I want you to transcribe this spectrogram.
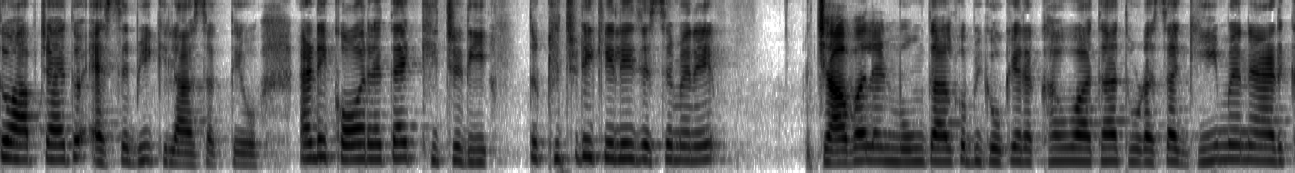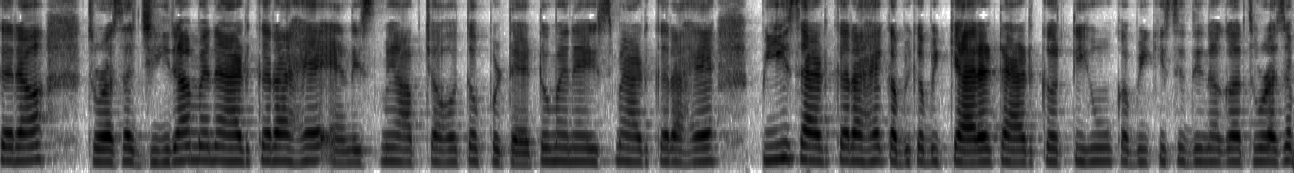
तो आप चाहे तो ऐसे भी खिला सकते हो। एंड एक और रहता है खिचड़ी। तो खिचड़ी के लिए जैसे मैंने चावल एंड मूंग दाल को भिगो के रखा हुआ था। थोड़ा सा घी मैंने ऐड करा, थोड़ा सा जीरा मैंने ऐड करा है एंड इसमें आप चाहो तो पोटैटो मैंने इसमें ऐड करा है पीस ऐड करा है। कभी कभी कैरेट ऐड करती हूँ, कभी किसी दिन अगर थोड़ा सा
